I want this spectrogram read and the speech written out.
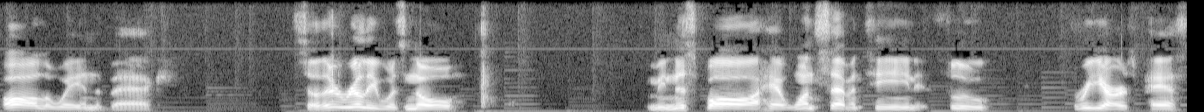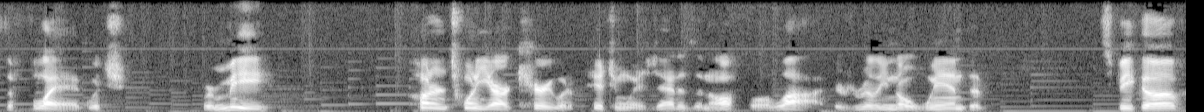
all the way in the back. So there really was no, I mean, this ball, I had 117. It flew three yards past the flag, which for me, 120 yard carry with a pitching wedge. That is an awful lot. There's really no wind to speak of.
